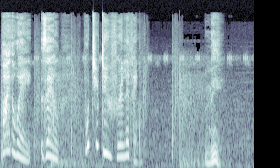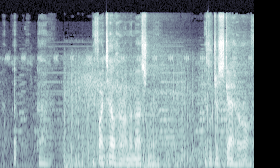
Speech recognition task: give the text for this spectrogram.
By the way, Zael, what do you do for a living? Me? Uh, um, if I tell her I'm a mercenary, it'll just scare her off.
